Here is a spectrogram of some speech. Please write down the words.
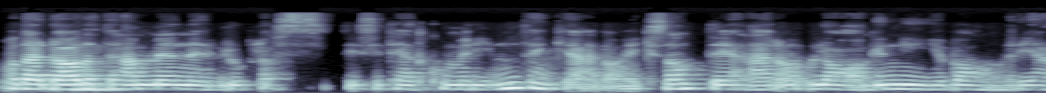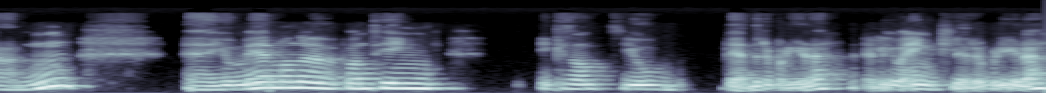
Og det er da Mm. dette her med nevroplastisitet kommer inn, tenker jeg da. ikke sant? Det her å lage nye baner i hjernen. Eh, jo mer man øver på en ting, ikke sant? jo bedre blir det. Eller jo enklere blir det.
